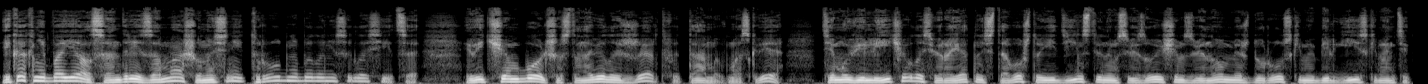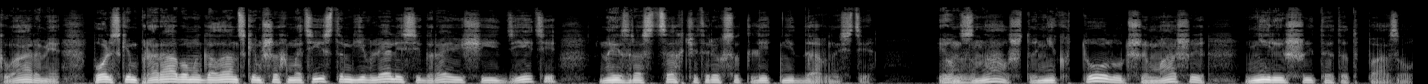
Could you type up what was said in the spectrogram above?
И как не боялся Андрей за Машу, но с ней трудно было не согласиться. Ведь чем больше становилось жертв и там, и в Москве, тем увеличивалась вероятность того, что единственным связующим звеном между русским и бельгийским антикварами, польским прорабом и голландским шахматистом являлись играющие дети на изразцах четырехсотлетней давности. И он знал, что никто лучше Маши не решит этот пазл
